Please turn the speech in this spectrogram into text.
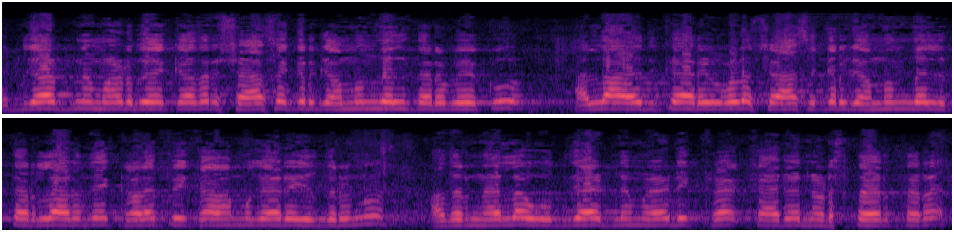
ಉದ್ಘಾಟನೆ ಮಾಡಬೇಕಾದ್ರೆ ಶಾಸಕರ ಗಮನದಲ್ಲಿ ತರಬೇಕು. ಎಲ್ಲ ಅಧಿಕಾರಿಗಳು ಶಾಸಕರ ಗಮನದಲ್ಲಿ ತರಲಾರದೆ ಕಳಪೆ ಕಾಮಗಾರಿ ಇದ್ರೂ ಅದನ್ನೆಲ್ಲ ಉದ್ಘಾಟನೆ ಮಾಡಿ ಕ- ಕಾರ್ಯ ನಡೆಸ್ತಾ ಇರ್ತಾರೆ.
